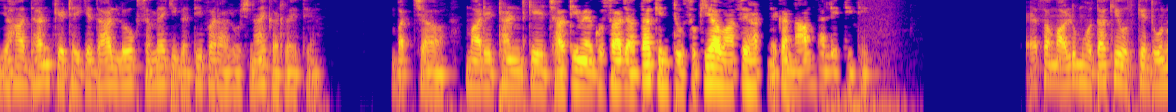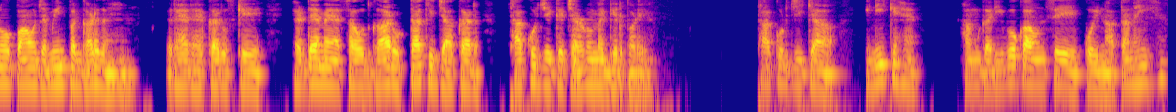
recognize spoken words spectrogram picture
यहाँ धर्म के ठेकेदार लोग समय की गति पर आलोचनाएँ कर रहे थे। बच्चा मारी ठंड के छाती में घुसा जाता, किंतु सुखिया वहाँ से हटने का नाम न लेती थी। ऐसा मालूम होता कि उसके दोनों पाँव ज़मीन पर गड़ गए हैं। रह रहकर उसके हृदय में ऐसा उद्गार उठता कि जाकर ठाकुर जी के चरणों में गिर पड़े। ठाकुर जी क्या इन्हीं के हैं? हम गरीबों का उनसे कोई नाता नहीं है?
